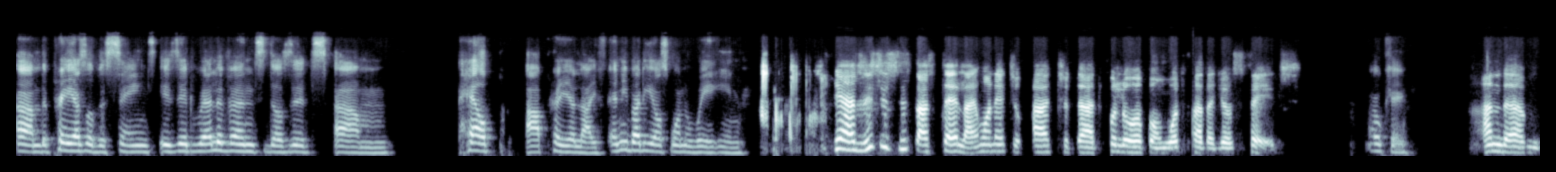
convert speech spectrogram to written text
um, the prayers of the saints, is it relevant? Does it um, help our prayer life? Anybody else want to weigh in? Yeah, this is Sister Stella. I wanted to add to that, follow up on what Father just said. Okay. And um,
